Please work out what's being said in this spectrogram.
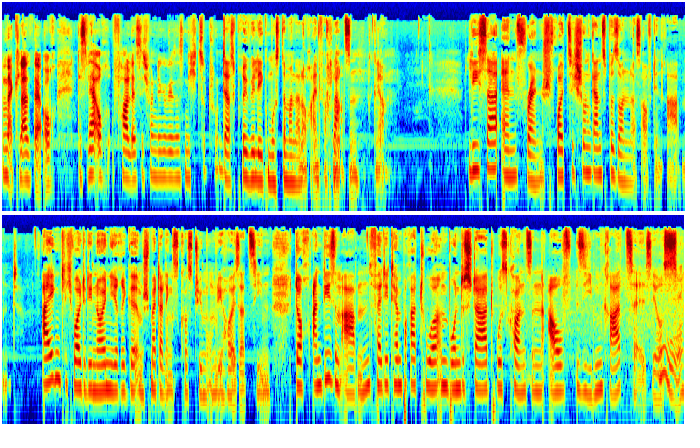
Na klar, das wäre auch, das wäre auch fahrlässig von dir gewesen, es nicht zu tun. Das Privileg musste man dann auch einfach Klar, nutzen. klar. Ja. Lisa Ann French freut sich schon ganz besonders auf den Abend. Eigentlich wollte die Neunjährige im Schmetterlingskostüm um die Häuser ziehen. Doch an diesem Abend fällt die Temperatur im Bundesstaat Wisconsin auf 7 Grad Celsius. Uh,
